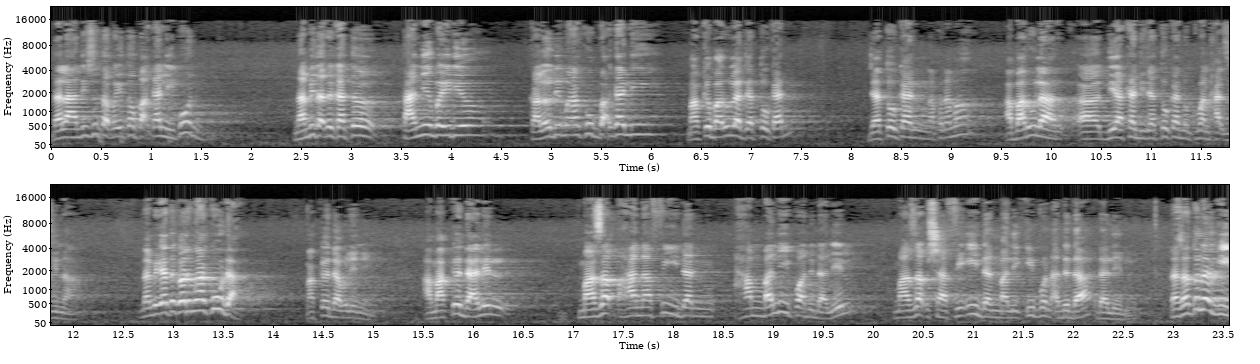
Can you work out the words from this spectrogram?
Dalam hadis tu tak beritahu empat kali pun. Nabi tak ada kata, tanya bagi dia, Kalau dia mengaku empat kali, maka barulah jatuhkan jatuhkan apa nama? Ah, barulah uh, dia akan dijatuhkan hukuman had zina. Nabi kata kalau dia mengaku dah, maka dah boleh ni. Ah, maka dalil mazhab Hanafi dan Hambali pun ada dalil, mazhab Syafi'i dan Maliki pun ada dah dalil. Dan satu lagi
